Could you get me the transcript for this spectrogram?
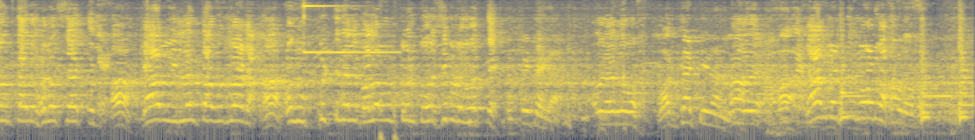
ಅಂತ ಆದ್ರೆ ಸಮಸ್ಯೆ ಆಗ್ತದೆ. ಯಾರು ಇಲ್ಲಂತ ಆಗುದು ಬೇಡ. ಒಂದು ಉಪ್ಪಿಟ್ಟಿನಲ್ಲಿ ಬಲ ಉಂಟು ಅಂತ ತೋರಿಸಿ ಬಿಡು ಮತ್ತೆ ಒಗ್ಗಟ್ಟಿನಲ್ಲಿ. ಯಾರು ನೋಡುವ.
